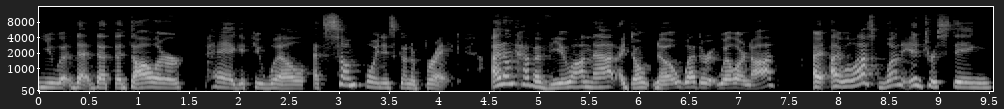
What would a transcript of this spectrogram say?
you that that the dollar peg, if you will, at some point is going to break. I don't have a view on that. I don't know whether it will or not. I, I will ask one interesting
